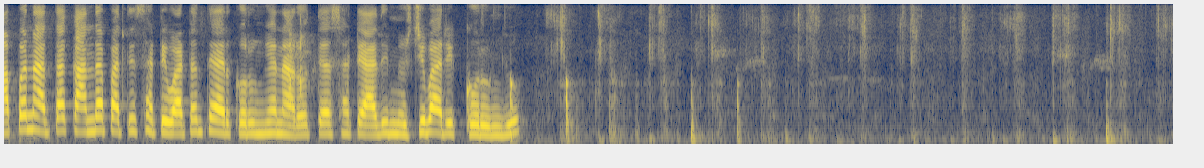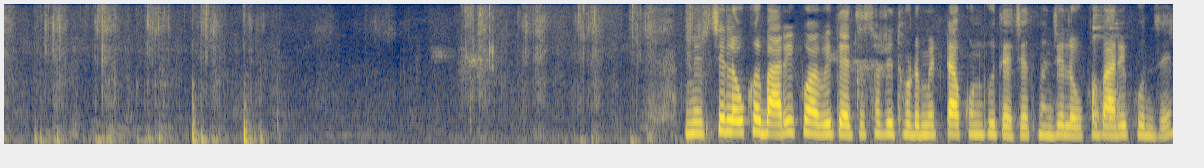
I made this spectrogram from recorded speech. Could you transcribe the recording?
आपण आता कांदा पातीसाठी वाटण तयार करून घेणार आहोत. त्यासाठी आधी मिरची बारीक करून घेऊ. मिरची लवकर बारीक व्हावी त्याच्यासाठी थोडं मीठ टाकून घेऊ. त्याच्यात म्हणजे लवकर बारीक होऊन जाईल.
